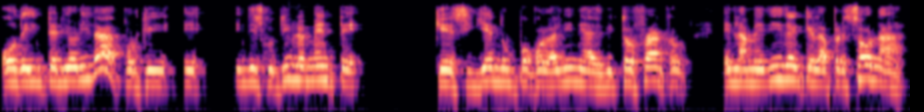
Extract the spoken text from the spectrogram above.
o de interioridad, porque eh, indiscutiblemente que siguiendo un poco la línea de Víctor Frankl, en la medida en que la persona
